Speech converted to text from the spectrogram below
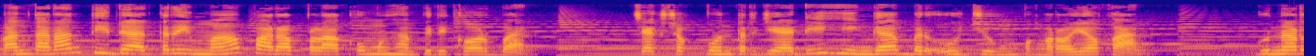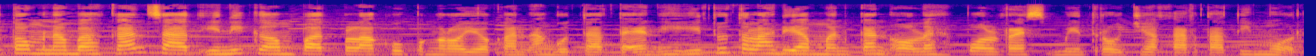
Lantaran tidak terima, para pelaku menghampiri korban. Cekcok pun terjadi hingga berujung pengeroyokan. Gunarto menambahkan saat ini keempat pelaku pengeroyokan anggota TNI itu telah diamankan oleh Polres Metro Jakarta Timur.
